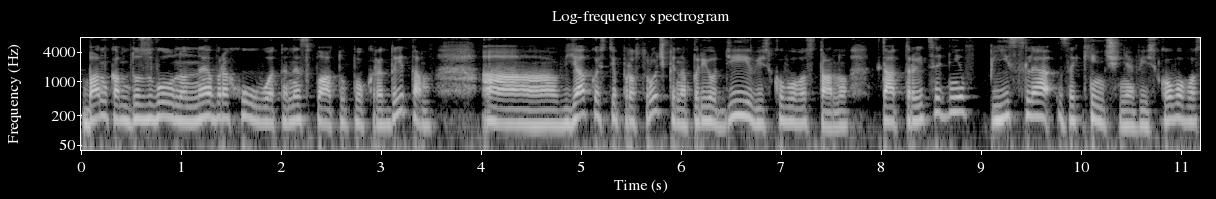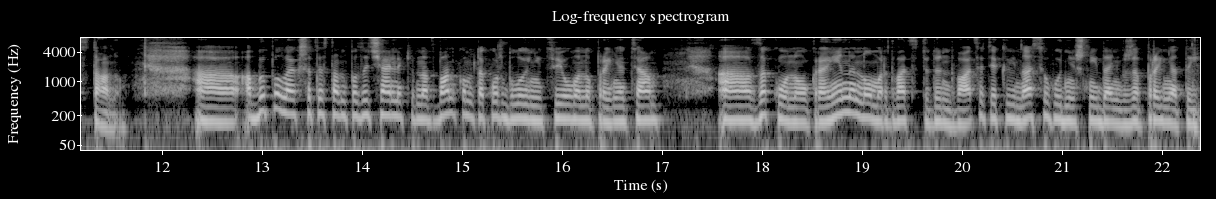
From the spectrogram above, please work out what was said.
банкам дозволено не враховувати несплату по кредитам в якості просрочки на період дії військового стану та 30 днів після закінчення військового стану. Аби полегшити стан позичальників, Нацбанком також було ініційовано прийняття закону України номер 2120, який на сьогоднішній день вже прийнятий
